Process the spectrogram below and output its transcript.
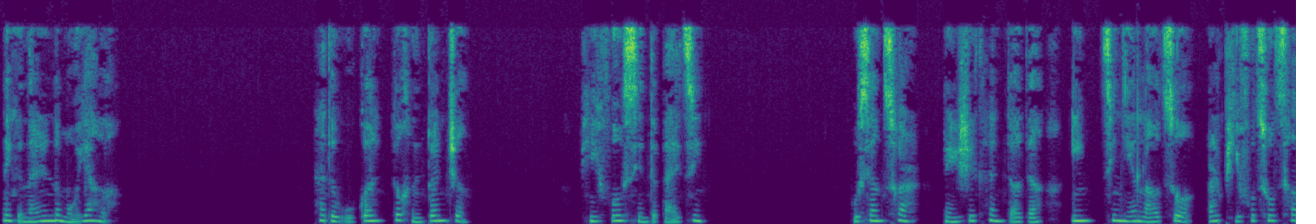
那个男人的模样了。他的五官都很端正，皮肤显得白净，不像翠儿每日看到的因经年劳作而皮肤粗糙、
